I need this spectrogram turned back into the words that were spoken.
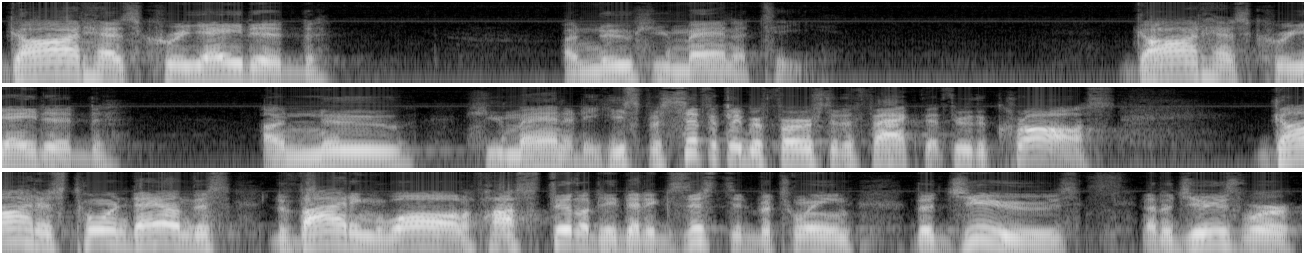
God has created a new humanity. God has created a new humanity. He specifically refers to the fact that through the cross, God has torn down this dividing wall of hostility that existed between the Jews. Now, the Jews were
